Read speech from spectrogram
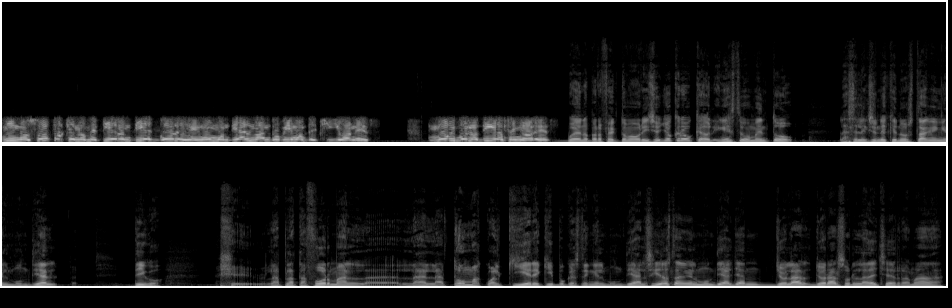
ni nosotros que nos metieron 10 goles en un mundial no anduvimos de chillones. Muy buenos días, señores. Bueno, perfecto, Mauricio. Yo creo que en este momento las elecciones que no están en el Mundial, digo, la plataforma la, toma cualquier equipo que esté en el Mundial. Si no están en el Mundial, ya llorar, llorar sobre la leche derramada,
